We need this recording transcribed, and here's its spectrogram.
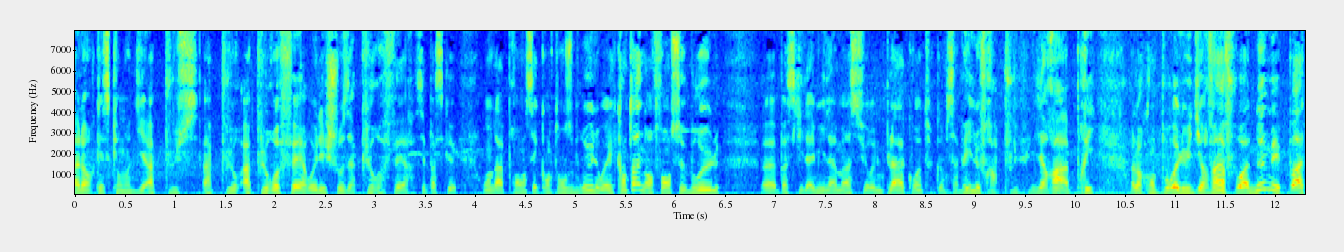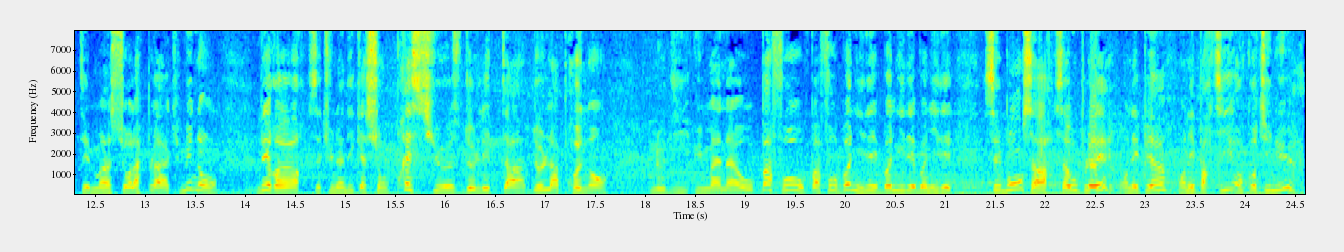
alors, qu'est-ce qu'on dit? À plus, à, plus, à plus refaire Oui, les choses à plus refaire. C'est parce qu'on apprend, c'est quand on se brûle. Oui, quand un enfant se brûle euh, parce qu'il a mis la main sur une plaque ou un truc comme ça, ben, il le fera plus. Il aura appris. Alors qu'on pourrait lui dire 20 fois ne mets pas tes mains sur la plaque. Mais non L'erreur, c'est une indication précieuse de l'état de l'apprenant, nous dit Humanao. Pas faux, pas faux. Bonne idée, bonne idée, bonne idée. C'est bon ça? Ça vous plaît? On est bien? On est parti? On continue?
